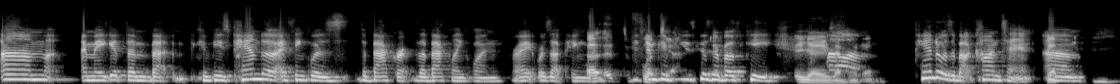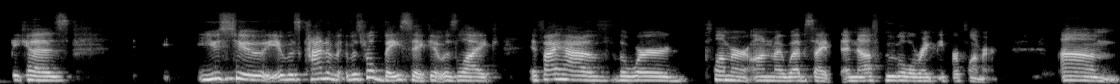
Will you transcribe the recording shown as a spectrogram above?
um, I may get them ba- confused. Panda, I think, was the back the backlink one, right? Where's that penguin? Uh, flipped, I'm confused because yeah. they're both P. Yeah, exactly. Um, Panda was about content um, yep. because used to it was kind of it was real basic. It was like if I have the word plumber on my website enough, Google will rank me for plumber. Um,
